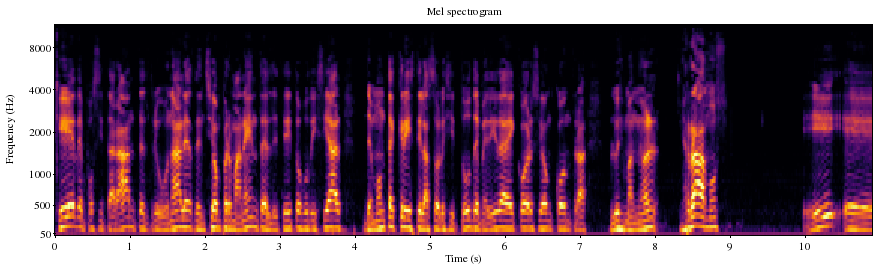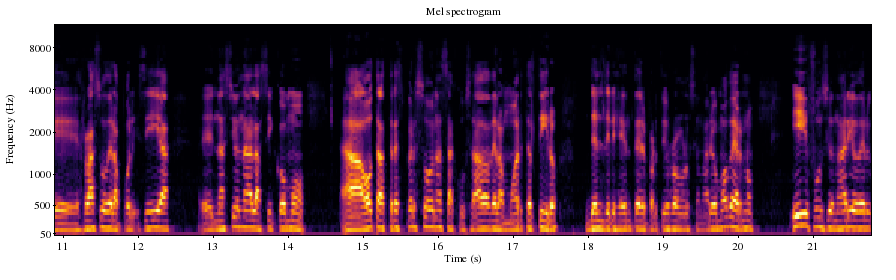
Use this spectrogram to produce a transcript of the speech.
que depositará ante el Tribunal de Atención Permanente del Distrito Judicial de Montecristi la solicitud de medida de coerción contra Luis Manuel Ramos y eh, raso de la Policía eh, Nacional, así como a otras tres personas acusadas de la muerte al tiro del dirigente del Partido Revolucionario Moderno y funcionario del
